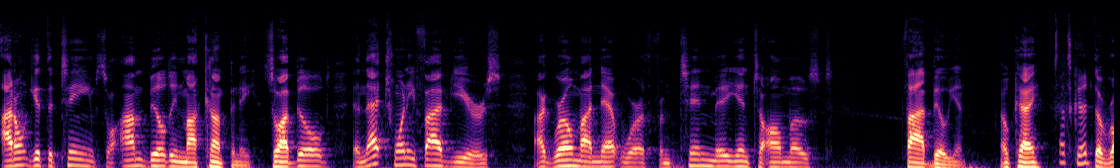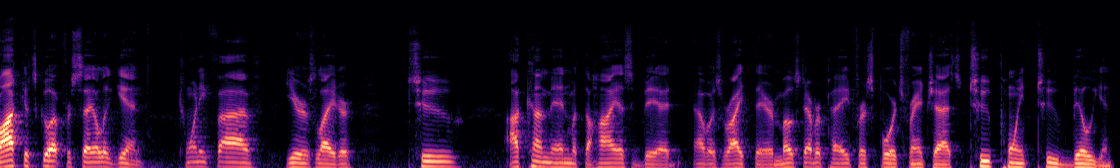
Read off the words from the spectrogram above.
I don't get the team, so I'm building my company. So I build in that 25 years, I grow my net worth from 10 million to almost 5 billion. Okay, That's good. The Rockets go up for sale again. 25 years later, two. I come in with the highest bid. I was right there. Most ever paid for a sports franchise, 2.2 billion.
